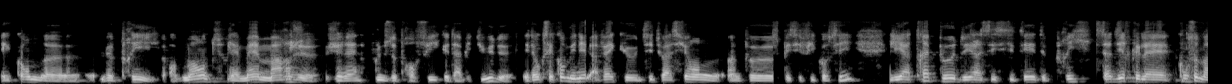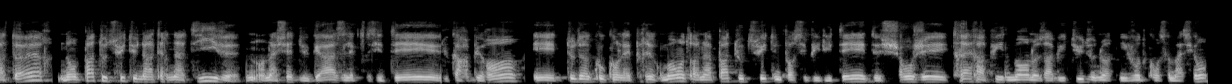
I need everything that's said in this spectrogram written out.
et comme euh, le prix augmente, augmente, les mêmes marges génèrent plus de profits que d'habitude. Et donc c'est combiné avec une situation un peu spécifique aussi. Il y a très peu d'élasticité de prix. C'est-à-dire que les consommateurs n'ont pas tout de suite une alternative. On achète du gaz, l'électricité, du carburant, et tout d'un coup, quand les prix augmentent, on n'a pas tout de suite une possibilité de changer très rapidement nos habitudes ou notre niveau de consommation.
